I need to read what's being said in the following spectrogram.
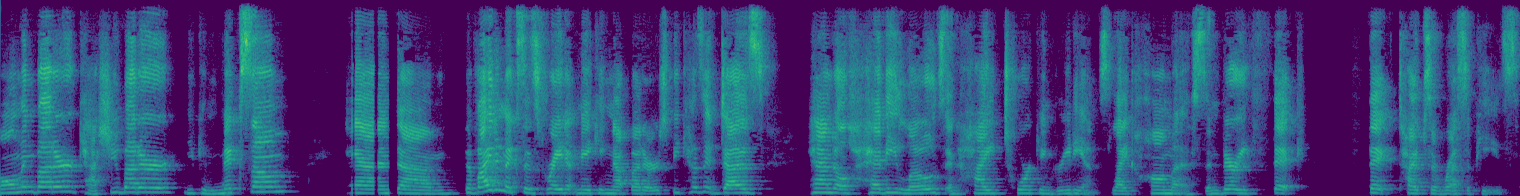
almond butter, cashew butter, you can mix them. And um, the Vitamix is great at making nut butters because it does handle heavy loads and high torque ingredients like hummus and very thick, thick types of recipes.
